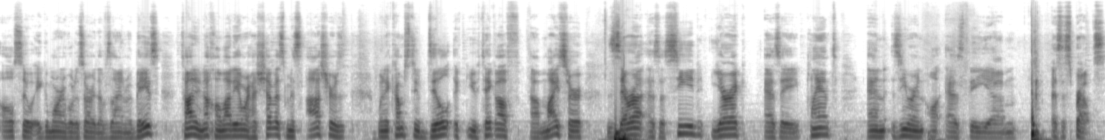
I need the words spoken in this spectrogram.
also a Gemara in Avodah of Zion Mabez. Tani Nachal Madi Amar Hasheves Mis Asher. When it comes to dill, if you take off uh, Zera as a seed, Yerek as a plant, and Zirin as the um, as the sprouts.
